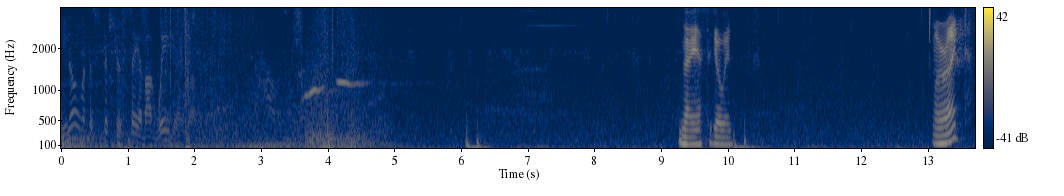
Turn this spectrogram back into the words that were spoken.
You know what the strictures say about wagering, brother. Now you have to go in. Alright. Brother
